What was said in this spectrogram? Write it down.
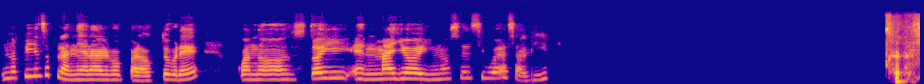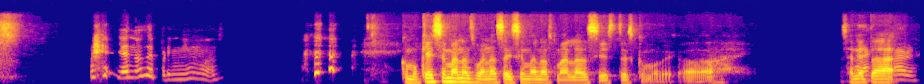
no pienso planear algo para octubre cuando estoy en mayo y no sé si voy a salir. ya nos deprimimos. Como que hay semanas buenas, hay semanas malas y este es como de, ay. O sea, neta.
